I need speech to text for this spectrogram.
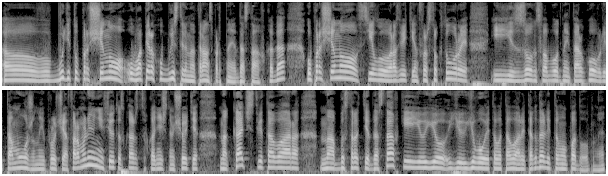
э, будет упрощено, во-первых, убыстрена транспортная доставка, да, упрощено в силу развития инфраструктуры и зон свободной торговли, таможенные и прочие оформления, все это скажется в конечном счете на качестве товара, на быстроте доставки ее, его этого товара и так далее и тому подобное.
